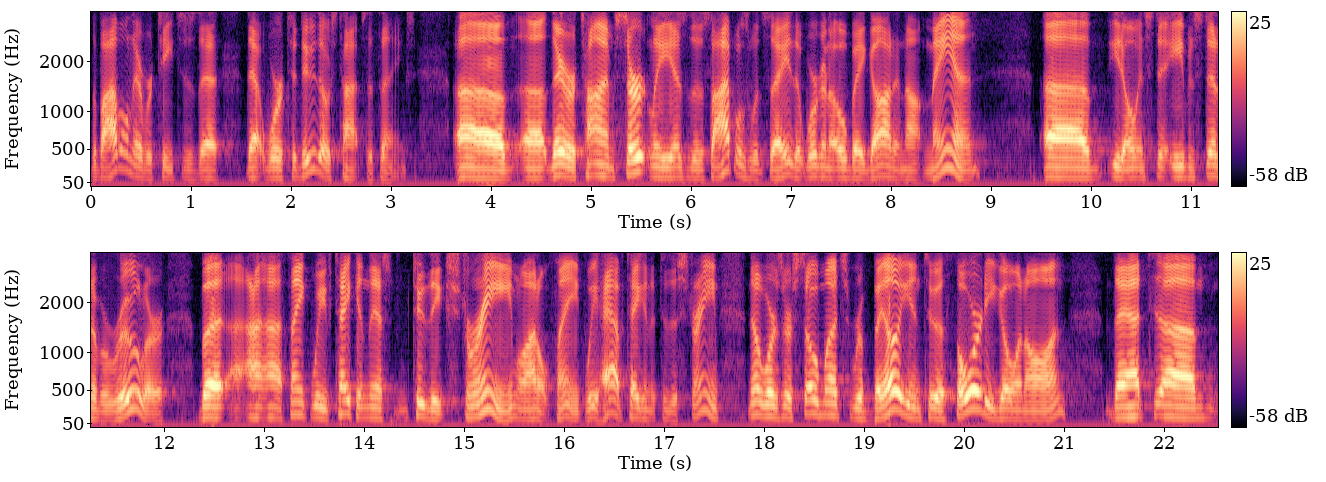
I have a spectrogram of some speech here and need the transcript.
The bible never teaches that that we're to do those types of things. Uh, uh, there are times certainly as the disciples would say that we're going to obey god and not man uh, you know, even instead of a ruler. But I, I, think we've taken this to the extreme. Well, I don't think. We have taken it to the extreme. In other words, there's so much rebellion to authority going on that, um,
